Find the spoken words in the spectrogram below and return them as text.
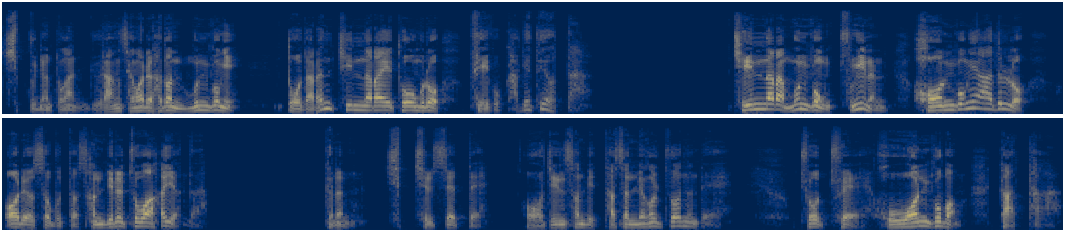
19년 동안 유랑 생활을 하던 문공이 또 다른 진나라의 도움으로 귀국하게 되었다. 진나라 문공 중위는 헌공의 아들로 어려서부터 선비를 좋아하였다. 그는 17세 때 어진 선비 다섯 명을 두었는데 조최, 호원구범, 가타,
